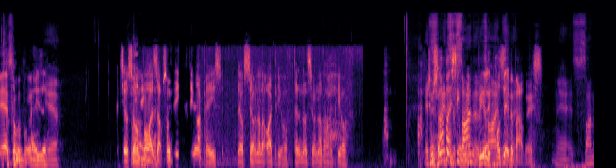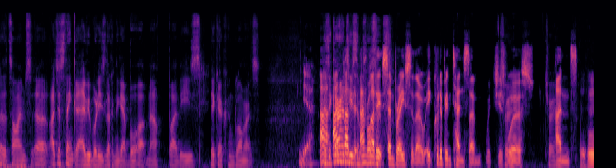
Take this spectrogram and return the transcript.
Yeah, probably. buys. Yeah, Until someone Yeah. buys up some of the existing IPs, they'll sell another IP off, then they'll sell another IP off. I'm, It's- just, I'm actually sign of the really times, positive isn't about this. Yeah, it's a sign of the times. Uh, I just think that everybody's looking to get bought up now by these bigger conglomerates. Yeah. Because I, it I'm glad, guarantees that- them I'm glad it's Embracer though. It could have been Tencent, which is True. worse. True. And hmm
